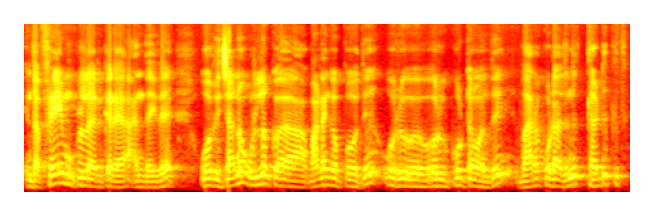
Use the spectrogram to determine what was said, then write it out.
இந்த ஃப்ரேமுக்குள்ளே இருக்கிற அந்த இது ஒரு ஜனம் உள்ளே வணங்க போது ஒரு ஒரு கூட்டம் வந்து வரக்கூடாதுன்னு தடுக்குது.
